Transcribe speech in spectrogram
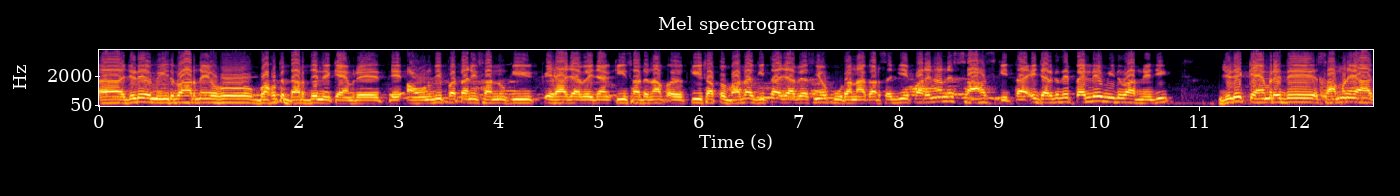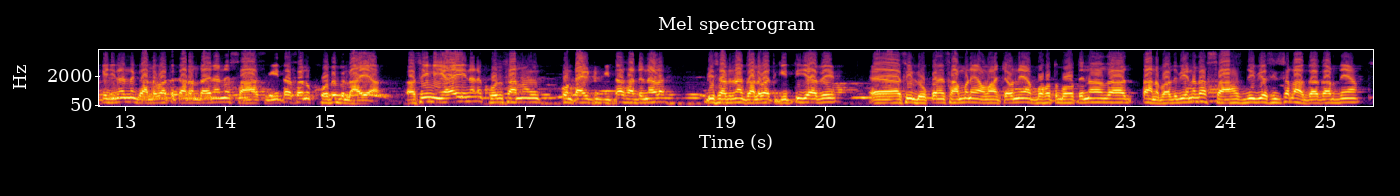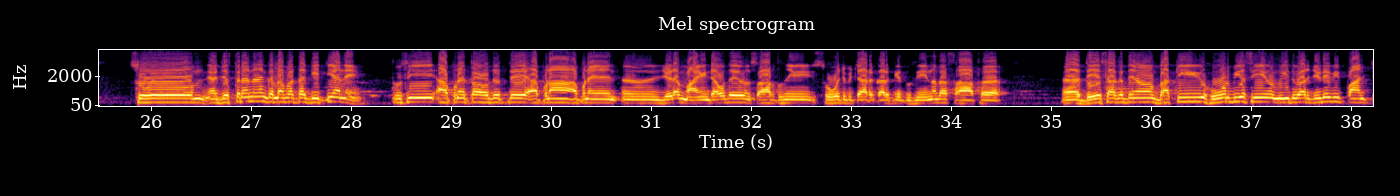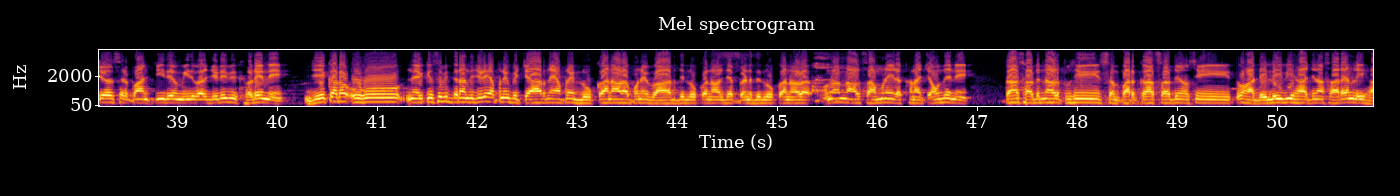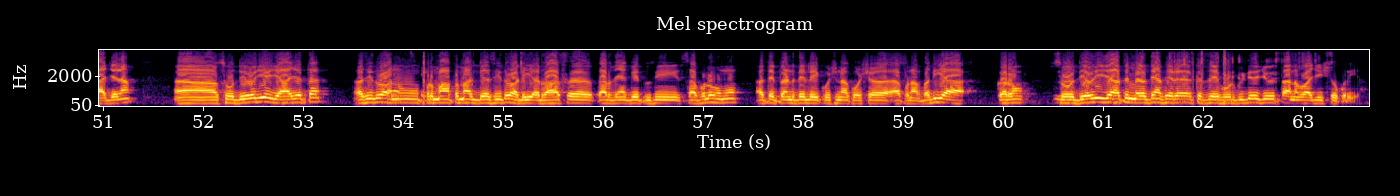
ਅਹ, ਜਿਹੜੇ ਉਮੀਦਵਾਰ ਨੇ ਉਹ ਬਹੁਤ ਡਰਦੇ ਨੇ ਕੈਮਰੇ ਤੇ ਆਉਣ ਵੀ ਪਤਾ ਨਹੀਂ ਸਾਨੂੰ ਕੀ ਕਿਹਾ ਜਾਵੇ ਜਾਂ ਕੀ ਸਾਡੇ ਨਾਲ ਕੀ ਸਾਡੇ ਤੋਂ ਵਾਅਦਾ ਕੀਤਾ ਜਾਵੇ ਅਸੀਂ ਉਹ ਪੂਰਾ ਨਾ ਕਰ ਸਕੀਏ। ਪਰ ਇਹਨਾਂ ਨੇ ਸਾਹਸ ਕੀਤਾ। ਇਹ ਜਰਗ ਦੇ ਪਹਿਲੇ ਉਮੀਦਵਾਰ ਨੇ ਜੀ। ਜਿਹੜੇ ਕੈਮਰੇ ਦੇ ਸਾਹਮਣੇ ਆ ਕੇ ਜਿਨ੍ਹਾਂ ਨੇ ਗੱਲਬਾਤ ਕਰਨ ਦਾ ਇਹਨਾਂ ਨੇ ਸਾਹਸ ਕੀਤਾ ਸਾਨੂੰ ਖੁਦ ਬੁਲਾਇਆ। ਅਸੀਂ ਨਹੀਂ ਆਏ, ਇਹਨਾਂ ਨੇ ਖੁਦ ਸਾਨੂੰ ਕੰਟੈਕਟ ਕੀਤਾ ਸਾਡੇ ਨਾਲ ਵੀ ਸਾਡੇ ਨਾਲ ਗੱਲਬਾਤ ਕੀਤੀ ਜਾਵੇ। ਅਹ ਅਸੀਂ ਲੋਕਾਂ ਦੇ ਸਾਹਮਣੇ ਆਉਣਾ ਚਾਹੁੰਦੇ ਹਾਂ। ਬਹੁਤ ਬਹੁਤ ਇਹਨਾਂ ਦਾ ਧੰਨਵਾਦ ਵੀ, ਇਹਨਾਂ ਦਾ ਸਾਹਸ ਦੀ ਵੀ ਅਸੀਂ ਸ਼ਲਾਘਾ ਕਰਦੇ ਹਾਂ। ਸੋ ਜਿਸ ਤਰ੍ਹਾਂ ਇਹਨਾਂ ਨੇ ਗੱਲਾਂ ਬਾਤਾਂ ਕੀਤੀਆਂ ਨੇ, ਤੁਸੀਂ ਆਪਣੇ ਤੌਰ ਦੇ ਉੱਤੇ ਆਪਣਾ, ਆਪਣੇ, ਅਹ ਜਿਹੜਾ ਮਾਈਂਡ ਆ, ਉਹਦੇ ਅਨੁਸਾਰ ਤੁਸੀਂ ਸੋਚ ਵਿਚਾਰ ਕਰਕੇ ਤੁਸੀਂ ਇਹਨਾਂ ਦਾ ਸਾਥ ਦੇ ਸਕਦੇ ਹੋ। ਬਾਕੀ ਹੋਰ ਵੀ ਅਸੀਂ ਉਮੀਦਵਾਰ ਜਿਹੜੇ ਵੀ ਪੰਚ ਸਰਪੰਚੀ ਦੇ ਉਮੀਦਵਾਰ ਜਿਹੜੇ ਵੀ ਖੜੇ ਨੇ ਜੇਕਰ ਉਹ ਕਿਸੇ ਵੀ ਤਰ੍ਹਾਂ ਦੇ ਜਿਹੜੇ ਆਪਣੇ ਵਿਚਾਰ ਨੇ ਆਪਣੇ ਲੋਕਾਂ ਨਾਲ ਆਪਣੇ ਵਾਰਡ ਦੇ ਲੋਕਾਂ ਨਾਲ ਜਾਂ ਪਿੰਡ ਦੇ ਲੋਕਾਂ ਨਾਲ ਉਹਨਾਂ ਨਾਲ ਸਾਹਮਣੇ ਰੱਖਣਾ ਚਾਹੁੰਦੇ ਨੇ ਤਾਂ ਸਾਡੇ ਨਾਲ ਤੁਸੀਂ ਸੰਪਰਕ ਕਰ ਸਕਦੇ ਹੋ। ਅਸੀਂ ਤੁਹਾਡੇ ਲਈ ਵੀ ਹਾਜ਼ਰ ਹਾਂ ਸਾਰਿਆਂ ਲਈ ਹਾਜ਼ਰ ਹਾਂ। ਅਹ ਸੋ ਦਿਓ ਜੀ ਇਜਾਜ਼ਤ। ਅਸੀਂ ਤੁਹਾਨੂੰ ਪ੍ਰਮਾਤਮਾ ਅੱਗੇ ਅਸੀਂ ਤੁਹਾਡੀ ਅਰਦਾਸ ਕਰਦੇ ਹਾਂ ਕਿ ਤੁਸੀਂ ਸਫਲ ਹੋਵੋ ਅਤੇ ਪਿੰਡ ਦੇ ਲਈ ਕੁਝ ਨਾ ਕੁਝ ਆਪਣਾ ਵਧੀਆ ਕਰੋ। ਸੋ ਦਿਓ ਜੀ ਇਜਾਜ਼ਤ ਮਿਲਦੇ ਹਾਂ ਫਿਰ ਕਿਸੇ ਹੋਰ ਵੀਡੀਓ ਜੋ ਧੰਨਵਾਦ ਜੀ ਸ਼ੁਕਰੀਆ।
